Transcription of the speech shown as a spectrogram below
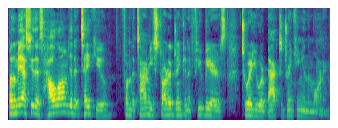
but let me ask you this: How long did it take you from the time you started drinking a few beers to where you were back to drinking in the morning?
